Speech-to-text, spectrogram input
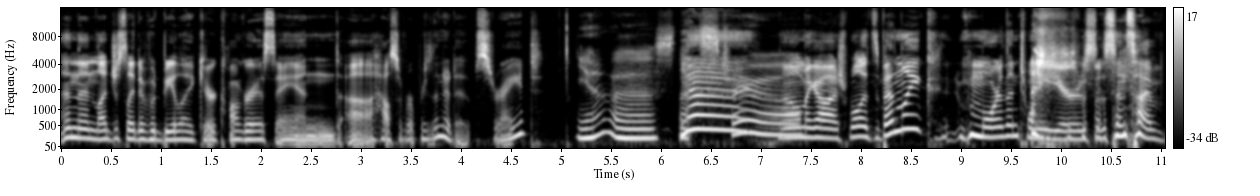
And then legislative would be like your Congress and uh, House of Representatives, right? Yes, that's Yay! true. Oh my gosh. Well, it's been like more than 20 years since I've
